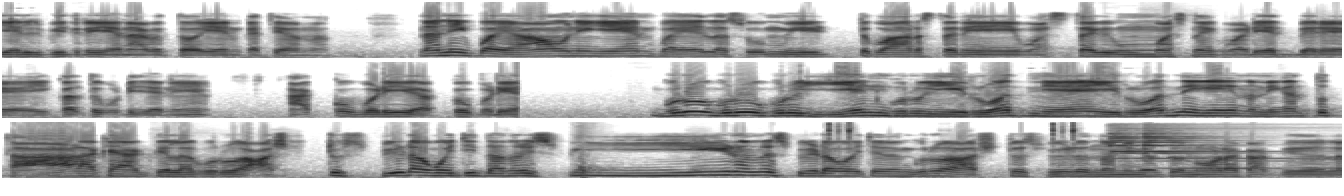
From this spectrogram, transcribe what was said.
ಎಲ್ ಬಿದ್ರೆ ಏನಾಗುತ್ತೋ, ಏನ್ ಕತೆ ಅನ್ನೋದು. ನನಗ್ ಭಯ, ಅವನಿಗೆ ಏನ್ ಭಯ ಇಲ್ಲ, ಸುಮ್ ಇಟ್ಟು ಬಾರಿಸ್ತಾನೆ, ಹೊಸ್ದಾಗಿ ಹುಮ್ಮಸ್ನಾಗ ಹೊಡಿಯೋದ್ ಬೇರೆ ಕಲ್ತು ಬಿಟ್ಟಿದ್ದಾನೆ. ಅಕ್ಕು ಬಡಿ ಅಕ್ಕು ಬಡಿ. ಗುರು ಗುರು ಗುರು, ಏನ್ ಗುರು? ಈ ರೋದ್ನೆ, ಈ ರೋದ್ನೆಗೆ ನನಗಂತೂ ತಾಳಕ್ಕೆ ಆಗ್ತಿಲ್ಲ ಗುರು. ಅಷ್ಟು ಸ್ಪೀಡ್ ಆಗಿ ಹೋಯ್ತಿದ್ದ ಅಂದ್ರೆ ಸ್ಪೀಡ್ ಅಂದ್ರೆ ಸ್ಪೀಡ್ ಆಗಿ ಹೋಯ್ತಿದ್ದ ಗುರು. ಅಷ್ಟು ಸ್ಪೀಡ್ ನನಗಂತೂ ನೋಡಕ್ ಆಗ್ತಿದಿಲ್ಲ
